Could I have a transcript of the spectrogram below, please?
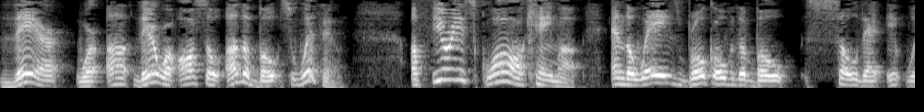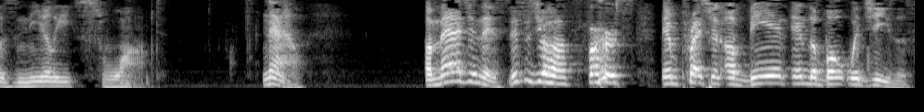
There were, uh, there were also other boats with him. A furious squall came up, and the waves broke over the boat so that it was nearly swamped. Now, imagine this. This is your first impression of being in the boat with Jesus.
